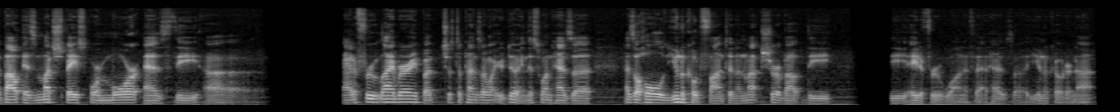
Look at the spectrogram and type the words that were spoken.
about as much space or more as the uh, Adafruit library, but just depends on what you're doing. This one has a has a whole Unicode font, and I'm not sure about the the Adafruit one if that has uh, Unicode or not.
